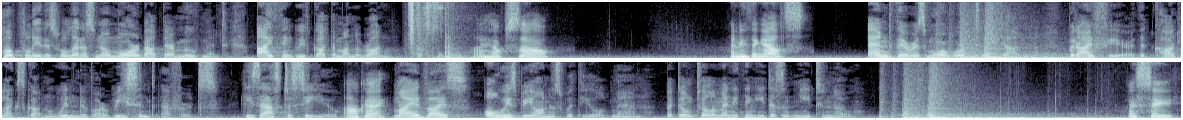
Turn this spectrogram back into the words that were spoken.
Hopefully this will let us know more about their movement. I think we've got them on the run. I hope so. Anything else? And there is more work to be done. But I fear that Kodlak's gotten wind of our recent efforts. He's asked to see you. Okay. My advice, always be honest with the old man. But don't tell him anything he doesn't need to know. I see.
